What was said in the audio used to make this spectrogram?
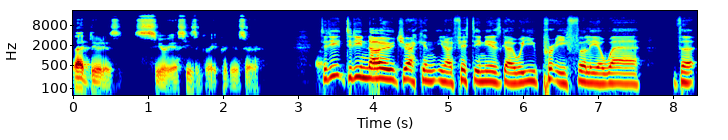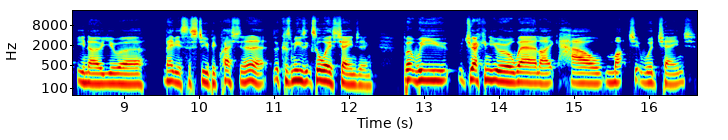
that dude is serious. He's a great producer. Did you did you know? Do you reckon you know? Fifteen years ago, were you pretty fully aware that you know you were? Maybe it's a stupid question, isn't it? Because music's always changing. But were you? Do you reckon you were aware like how much it would change?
